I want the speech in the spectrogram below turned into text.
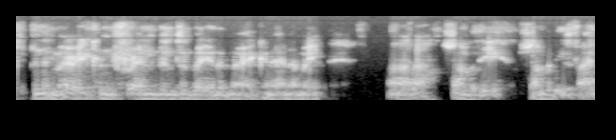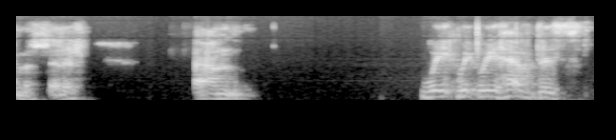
an American friend than to be an American enemy? Uh, somebody, somebody famous said it. Um, we, we, we have this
